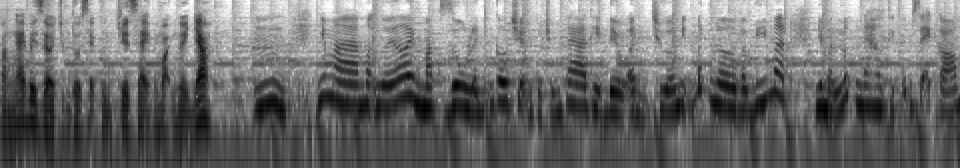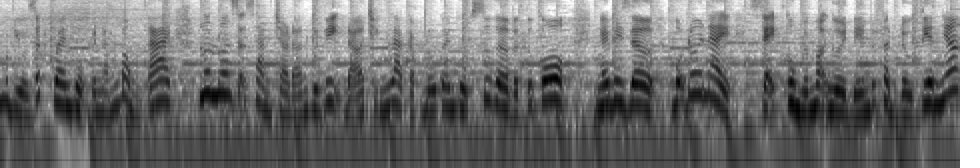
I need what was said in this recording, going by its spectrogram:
và ngay bây giờ chúng tôi sẽ cùng chia sẻ với mọi người nhá. Ừ, nhưng mà mọi người ơi, mặc dù là những câu chuyện của chúng ta thì đều ẩn chứa những bất ngờ và bí mật, nhưng mà lúc nào thì cũng sẽ có một điều rất quen thuộc với nóng bỏng tai, luôn luôn sẵn sàng chào đón quý vị, đó chính là cặp đôi quen thuộc Sugar và Tuko. Ngay bây giờ, bộ đôi này sẽ cùng với mọi người đến với phần đầu tiên nhé.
